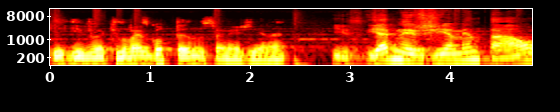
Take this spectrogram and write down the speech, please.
e, e aquilo vai esgotando sua energia, né? Isso. E a energia mental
